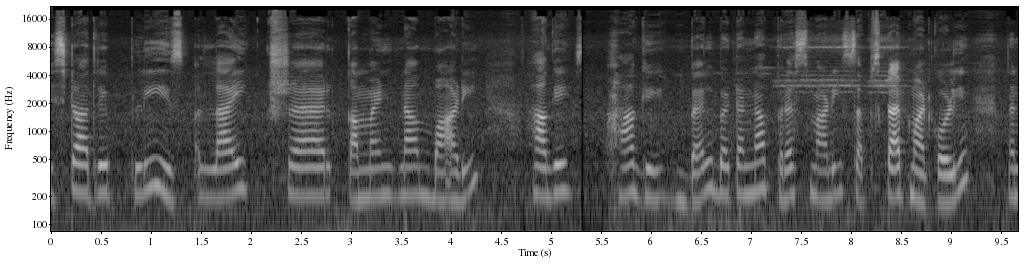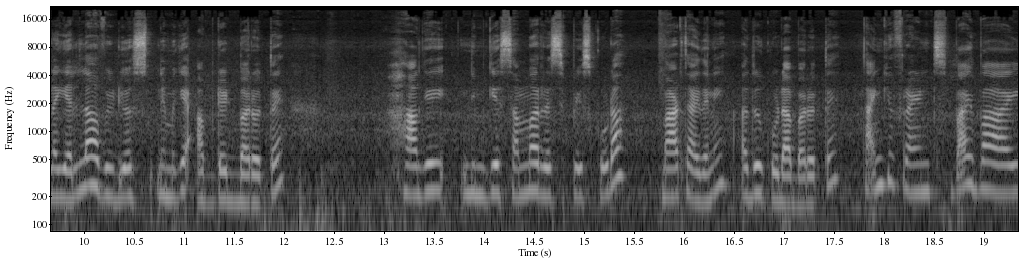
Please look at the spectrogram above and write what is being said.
ಇಷ್ಟ ಆದರೆ ಪ್ಲೀಸ್ ಲೈಕ್ ಶೇರ್ ಕಮೆಂಟ್ನ ಮಾಡಿ. ಹಾಗೆ ಹಾಗೆ ಬೆಲ್ ಬಟನ್ನ ಪ್ರೆಸ್ ಮಾಡಿ ಸಬ್ಸ್ಕ್ರೈಬ್ ಮಾಡ್ಕೊಳ್ಳಿ. ನನ್ನ ಎಲ್ಲ ವೀಡಿಯೋಸ್ ನಿಮಗೆ ಅಪ್ಡೇಟ್ ಬರುತ್ತೆ. ಹಾಗೆ ನಿಮಗೆ ಸಮ್ಮರ್ ರೆಸಿಪೀಸ್ ಕೂಡ ಮಾಡ್ತಾಯಿದ್ದೀನಿ ಅದು ಕೂಡ ಬರುತ್ತೆ. Thank you friends bye bye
